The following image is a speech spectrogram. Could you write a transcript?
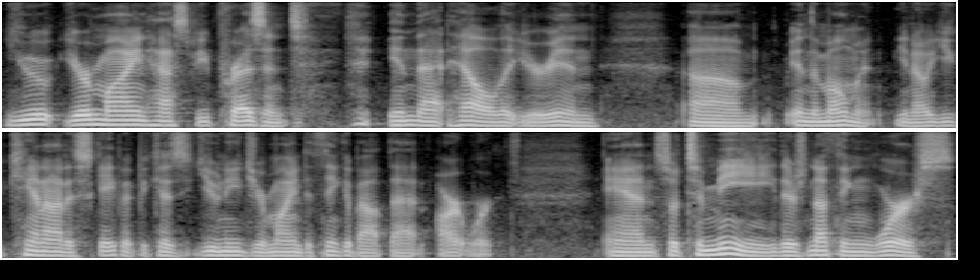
you your mind has to be present in that hell that you're in um, in the moment. You know you cannot escape it because you need your mind to think about that artwork. And so to me, there's nothing worse.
